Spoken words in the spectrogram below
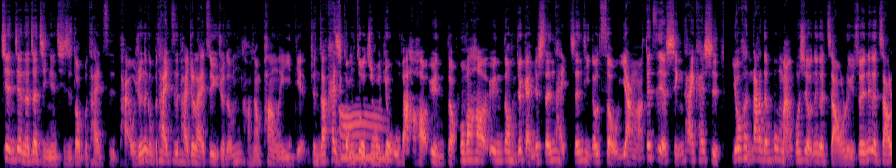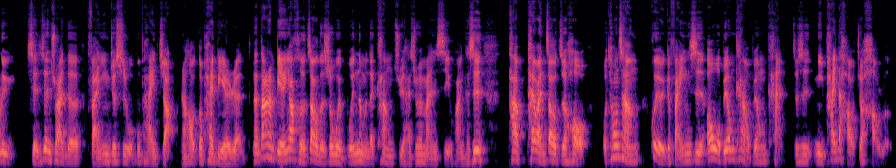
渐渐的这几年其实都不太自拍。嗯、我觉得那个不太自拍就来自于觉得嗯好像胖了一点，就你知道开始工作之后你就无法好好运动，哦、无法好好运动，你就感觉身体身体都走样啊，对自己的形态开始有很大的不满或是有那个焦虑，所以那个焦虑显现出来的反应就是我不拍照，然后都拍别人。那当然别人要合照的时候我也不会那么的抗拒，还是会蛮喜欢。可是他拍完照之后，我通常会有一个反应是哦我不用看我不用看，就是你拍的好就好了。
